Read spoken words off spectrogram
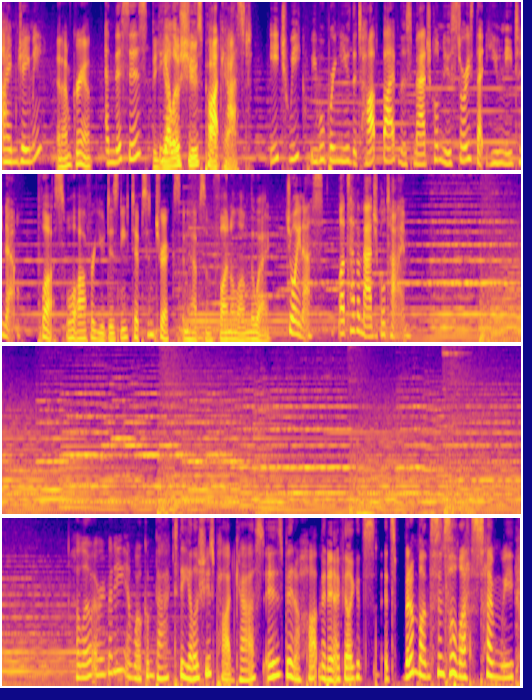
I'm Jamie, And I'm Grant. and this is The Yellow Shoes Podcast. Each week, we will bring you the top five most magical news stories that you need to know. Plus, we'll offer you Disney tips and tricks and have some fun along the way. Join us. Let's have a magical time. Hello, everybody, and welcome back to the Yellow Shoes podcast. It has been a hot minute. I feel like it's it's been a month since the last time we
